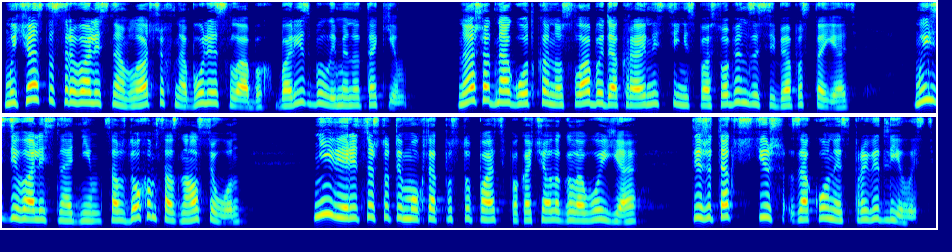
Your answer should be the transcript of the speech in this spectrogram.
Мы часто срывались на младших, на более слабых. Борис был именно таким. Наш одногодка, но слабый до крайности, не способен за себя постоять. Мы издевались над ним, со вздохом сознался он. «Не верится, что ты мог так поступать», – покачала головой я. «Ты же так чтишь законы и справедливость».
